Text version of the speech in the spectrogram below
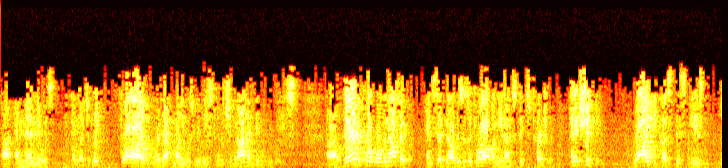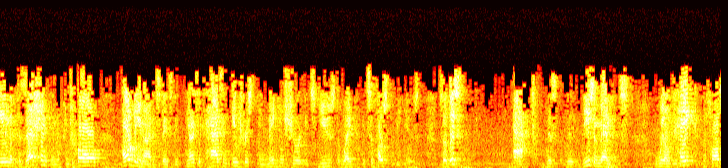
Uh, and then there was allegedly fraud where that money was released when it should not have been released. Uh, there, the court ruled in our favor and said, no, this is a draw on the United States Treasury. And it should be. Why? Because this is in the possession, in the control of the United States, the United States has an interest in making sure it's used the way it's supposed to be used. So this act, this, the, these amendments, will take the False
